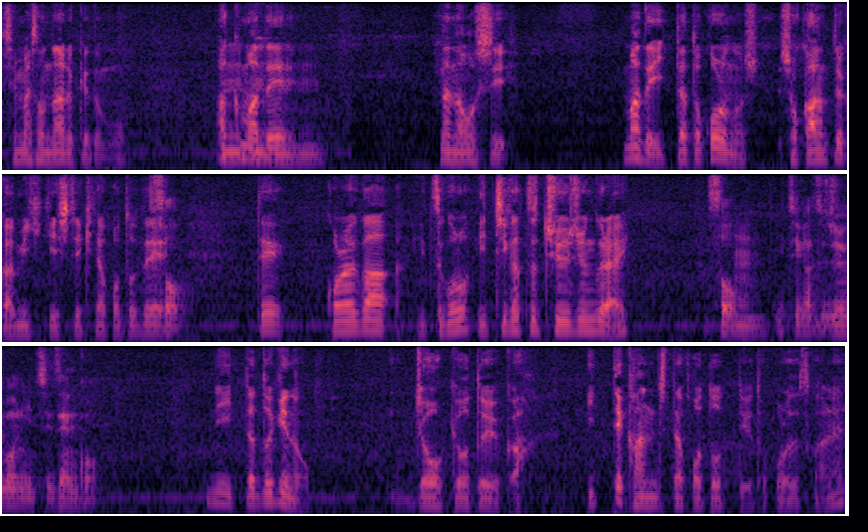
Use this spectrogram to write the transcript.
しまいそうになるけどもあくまで七尾市まで行ったところの所感というか見聞きしてきたことででこれがいつ頃？1月中旬ぐらい？そう、うん。1月15日前後。に行った時の状況というか行って感じたことっていうところですかね。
